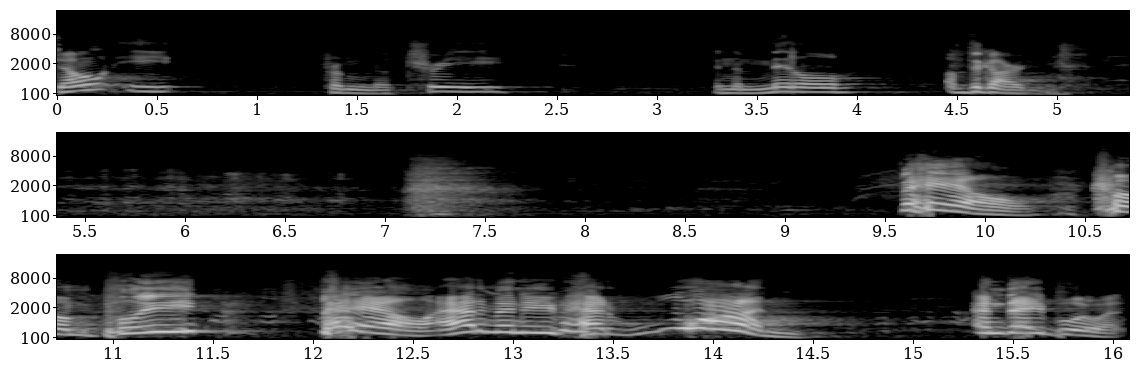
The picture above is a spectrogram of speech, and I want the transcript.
Don't eat from the tree in the middle of the garden. fail, complete fail. Adam and Eve had one, and they blew it.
